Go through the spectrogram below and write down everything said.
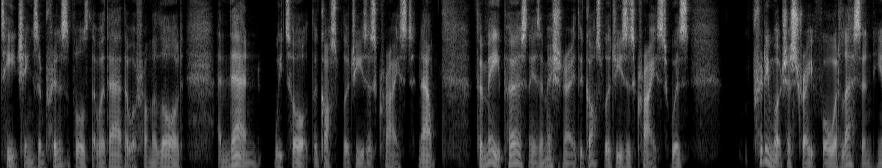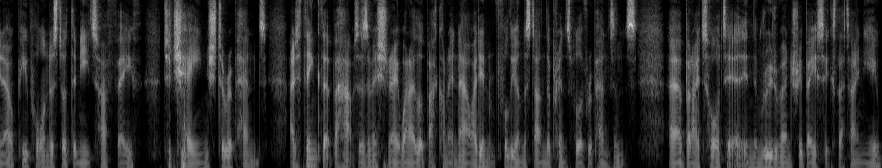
teachings and principles that were there that were from the Lord. And then we taught the gospel of Jesus Christ. Now, for me personally, as a missionary, the gospel of Jesus Christ was pretty much a straightforward lesson. You know, people understood the need to have faith, to change, to repent. I think that perhaps as a missionary, when I look back on it now, I didn't fully understand the principle of repentance, uh, but I taught it in the rudimentary basics that I knew.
